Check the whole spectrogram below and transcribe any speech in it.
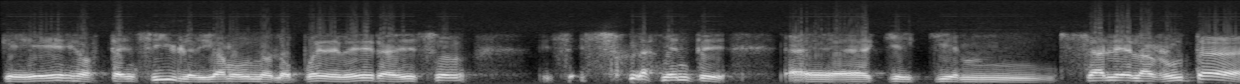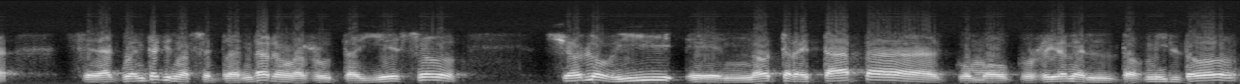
que es ostensible, digamos, uno lo puede ver a eso, es, solamente eh, que quien sale a la ruta se da cuenta que no se en la ruta y eso yo lo vi en otra etapa como ocurrió en el 2002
